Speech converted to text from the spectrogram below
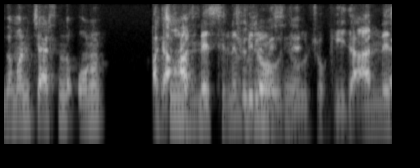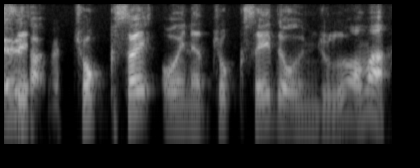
Zaman içerisinde onun açılması, ya annesinin bir oyunculuğu çok iyiydi. Annesi evet abi. çok kısa oynadı. Çok kısaydı oyunculuğu ama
